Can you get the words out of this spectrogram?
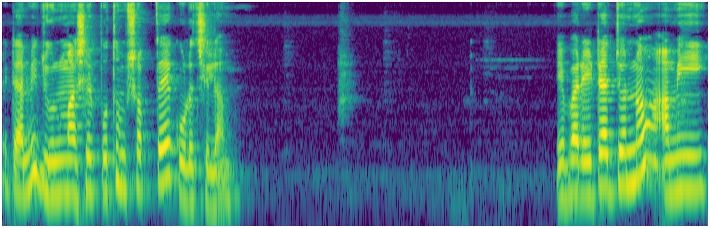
এটা আমি জুন মাসের প্রথম সপ্তাহে করেছিলাম। এবার এটার জন্য আমি,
